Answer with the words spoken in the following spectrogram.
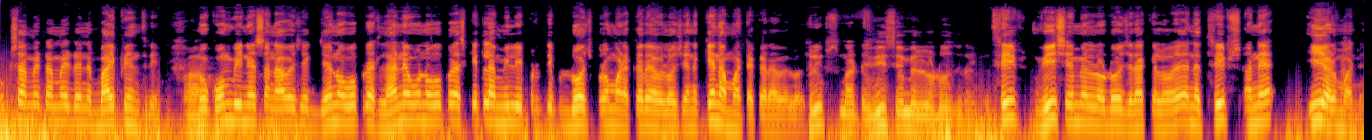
ઓક્સામેટામાઇડ અને બાયફેન્થ્રીન હા. નું કોમ્બિનેશન આવે છે જેનો વપરાશ લાનેવોનો વપરાશ કેટલા મિલી પ્રતિ ડોઝ પ્રમાણે કરાવેલો છે અને કેના માટે કરાવેલો છે? થ્રિપ્સ માટે વીસ એમએલ નો ડોઝ રાખેલો થ્રીપ વીસ એમએલ નો ડોઝ રાખેલો છે અને થ્રીપ્સ અને ઈયળ માટે.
